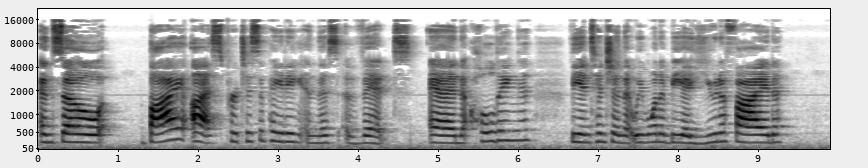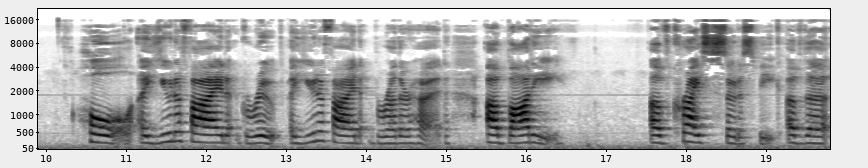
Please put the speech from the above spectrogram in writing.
And so by us participating in this event and holding the intention that we want to be a unified, whole, a unified group, a unified brotherhood, a body of Christ, so to speak, of the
